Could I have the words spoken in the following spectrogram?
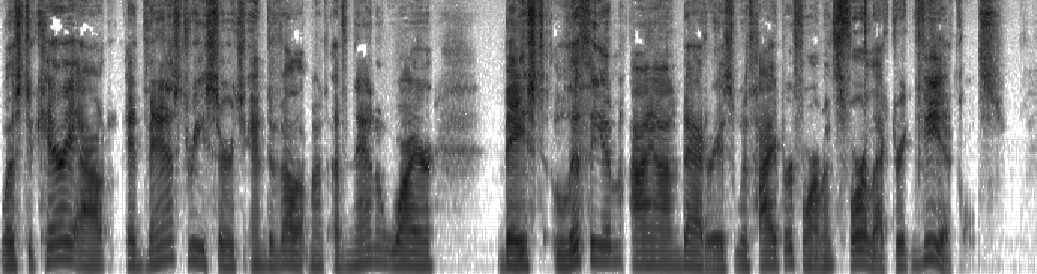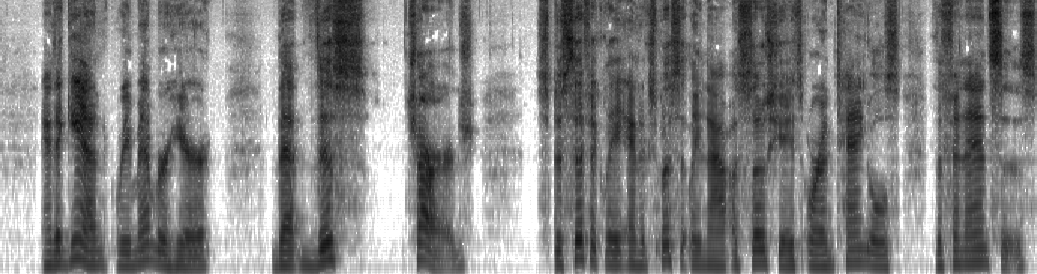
was to carry out advanced research and development of nanowire based lithium ion batteries with high performance for electric vehicles. And again, remember here that this charge specifically and explicitly now associates or entangles the finances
